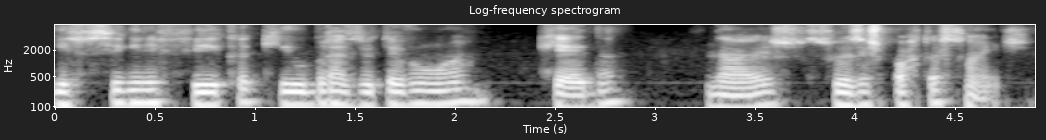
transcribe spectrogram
isso significa que o Brasil teve uma queda nas suas exportações.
